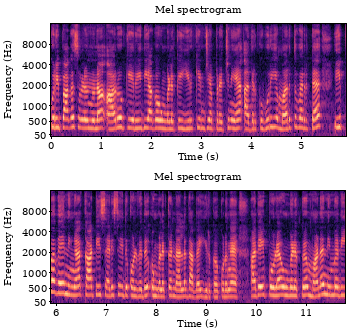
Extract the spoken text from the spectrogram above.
குறிப்பாக சொல்லணும்னா ஆரோக்கிய ரீதியாக உங்களுக்கு இருக்கின்ற பிரச்சனையை அதற்கு உரிய மருத்துவர்கிட்ட இப்போவே நீங்கள் காட்டி சரி செய்து கொள்வது உங்களுக்கு நல்லதாக இருக்க கொடுங்க. அதே போல் உங்களுக்கு மன நிம்மதி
